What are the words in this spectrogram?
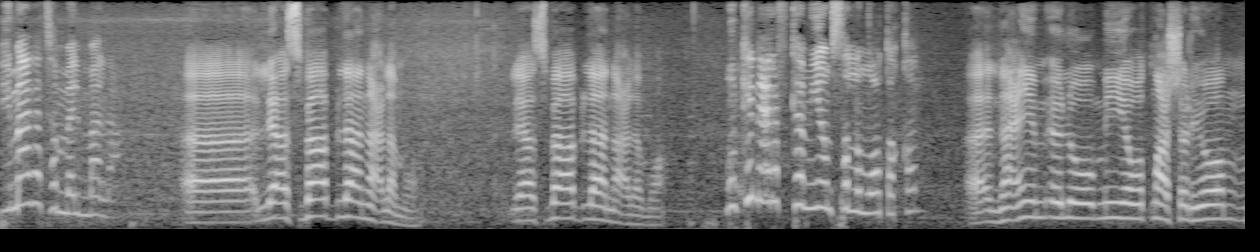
لماذا تم المنع؟ آه، لأسباب لا نعلمها. لأسباب لا نعلمها. ممكن نعرف كم يوم صار المعتقل؟ آه، نعيم له 112 يوم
